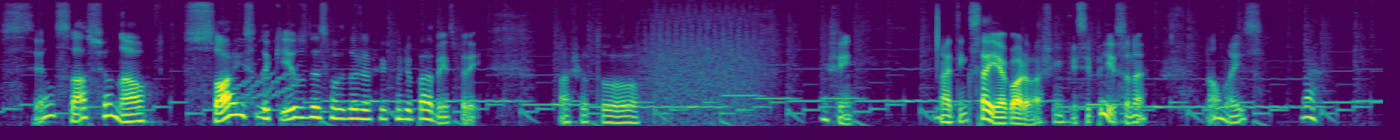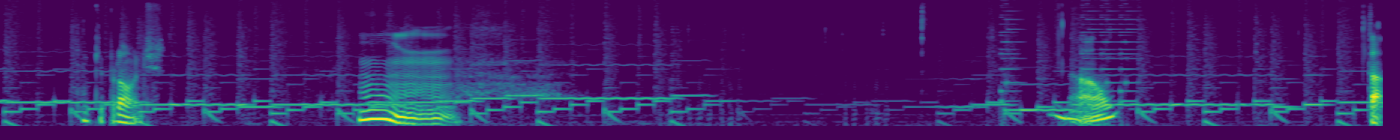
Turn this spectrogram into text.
Sensacional. Só isso daqui os desenvolvedores já ficam de parabéns. Peraí. Acho que eu tô... Enfim. Ah, tem que sair agora, eu acho. Em princípio é isso, né? Não, não é isso. Ah. Tem que ir pra onde? Hum. Não. Tá.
